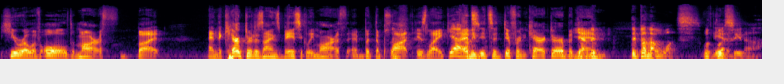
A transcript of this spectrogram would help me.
hero of old, Marth, but and the character design's basically Marth, uh, but the plot is like, yeah, it's mean- it's a different character, but Yeah, then they've they've done that once with Yeah. Lucina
